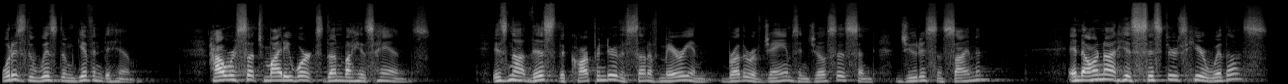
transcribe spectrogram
What is the wisdom given to him? How are such mighty works done by his hands? Is not this the carpenter, the son of Mary, and brother of James and Joseph, and Judas and Simon? And are not his sisters here with us?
